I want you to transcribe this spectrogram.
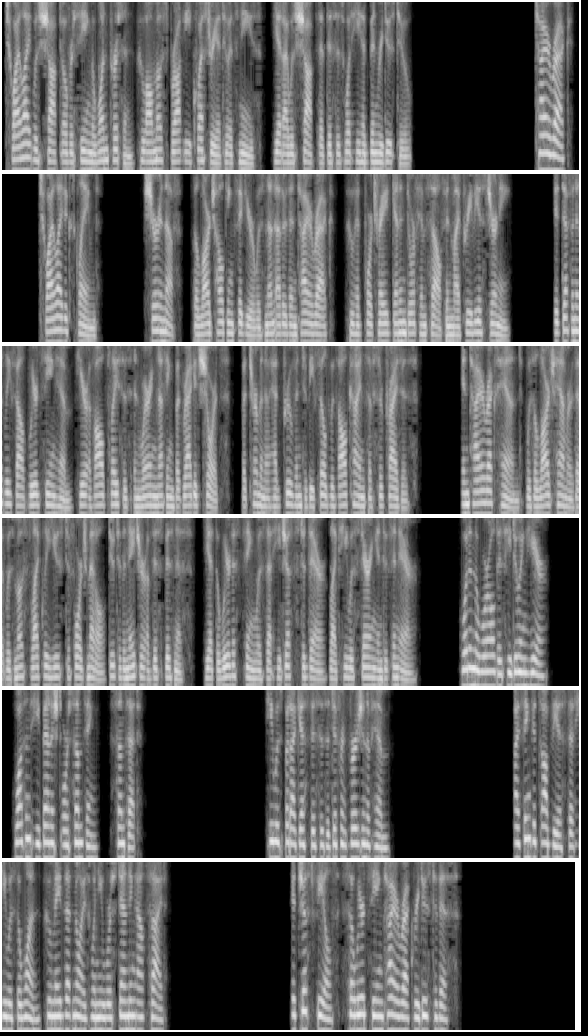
Twilight was shocked over seeing the one person who almost brought Equestria to its knees, yet I was shocked that this is what he had been reduced to. Tirek! Twilight exclaimed. Sure enough, the large hulking figure was none other than Tirek, who had portrayed Ganondorf himself in my previous journey. It definitely felt weird seeing him here of all places and wearing nothing but ragged shorts, but Termina had proven to be filled with all kinds of surprises. In Tirek's hand was a large hammer that was most likely used to forge metal due to the nature of this business, yet the weirdest thing was that he just stood there like he was staring into thin air. What in the world is he doing here? Wasn't he banished or something, Sunset? He was but I guess this is a different version of him. I think it's obvious that he was the one who made that noise when you were standing outside. It just feels so weird seeing Tirek reduced to this.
